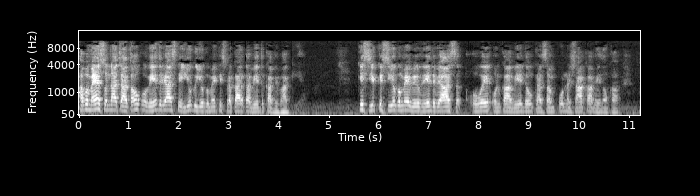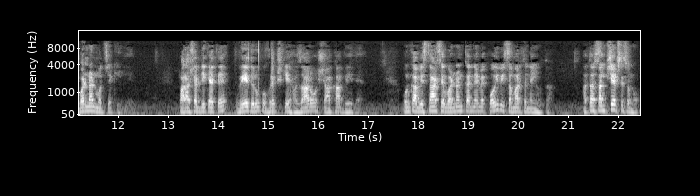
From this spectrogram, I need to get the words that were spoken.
अब मैं सुनना चाहता हूँ कि वेद व्यास के युग युग में किस प्रकार का वेद का विभाग किया। किस युग किस युग में वेद व्यास हुए, उनका वेदों का, संपूर्ण शाखा वेदों का वर्णन मुझसे कीजिए। पराशर जी कहते हैं, वेद रूप वृक्ष के हज़ारों शाखा वेद हैं। उनका विस्तार से वर्णन करने में कोई भी समर्थ नहीं होता। अतः संक्षेप से सुनो।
